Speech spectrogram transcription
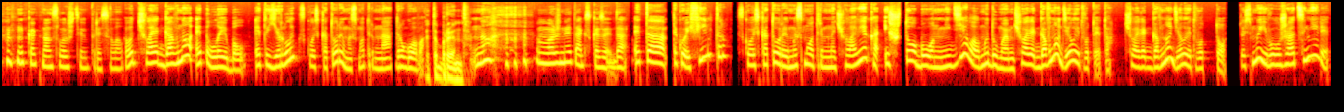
Как нам слушатель присылал. А вот человек говно — это лейбл. Это ярлык, сквозь который мы смотрим на другого. Это бренд. Ну, можно и так сказать, да. Это такой фильтр, сквозь который мы смотрим на человека, и что бы он ни делал, мы думаем, человек говно делает вот это, человек говно делает вот то. То есть мы его уже оценили,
